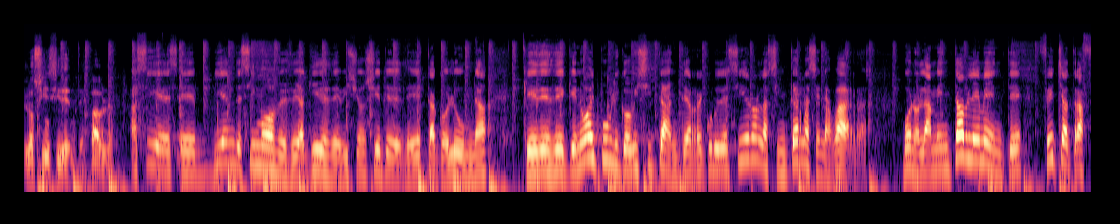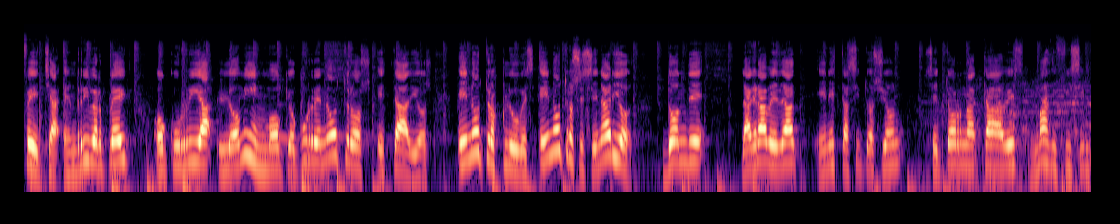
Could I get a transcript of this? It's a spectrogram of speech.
los incidentes. Pablo. Así es, eh, bien decimos desde aquí, desde Visión 7, desde esta columna, que desde que no hay público visitante recrudecieron las internas en las barras. Bueno, lamentablemente, fecha tras fecha, en River Plate ocurría lo mismo que ocurre en otros estadios, en otros clubes, en otros escenarios donde la gravedad en esta situación se torna cada vez más difícil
